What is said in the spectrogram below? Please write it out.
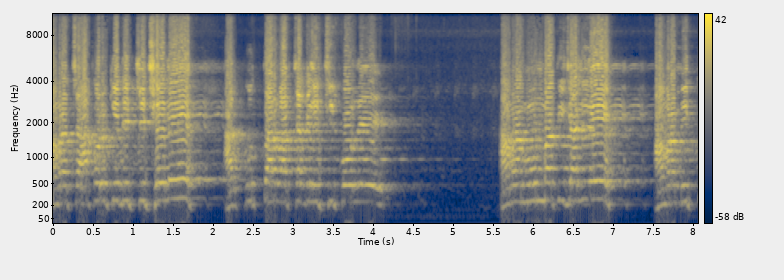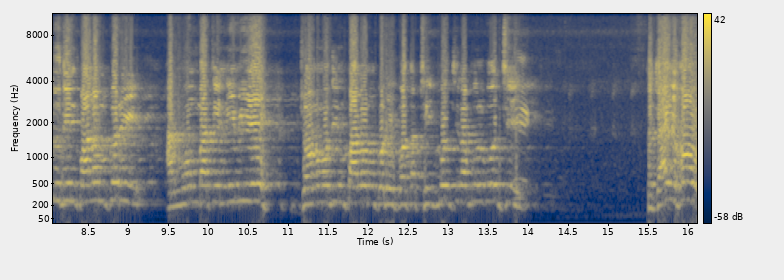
আমরা চাকরকে দিচ্ছি ছেলে আর কুত্তার বাচ্চাকে দিচ্ছি কোলে। আমরা মোমবাতি জ্বালিয়ে, আমরা মৃত্যুদিন পালন করি আর মোমবাতি নিভিয়ে জন্মদিন পালন করি। কথা ঠিক বলছি না ভুল বলছি? যাই হোক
